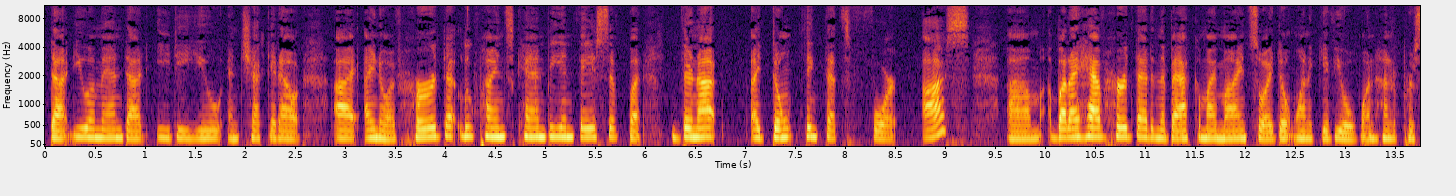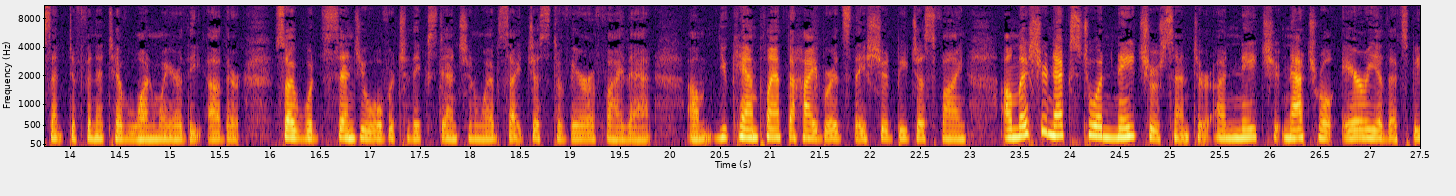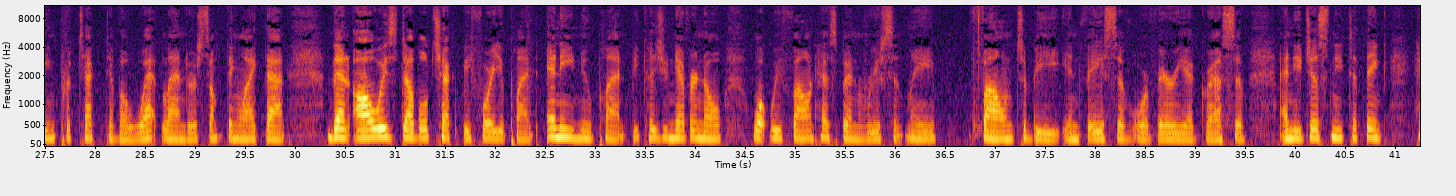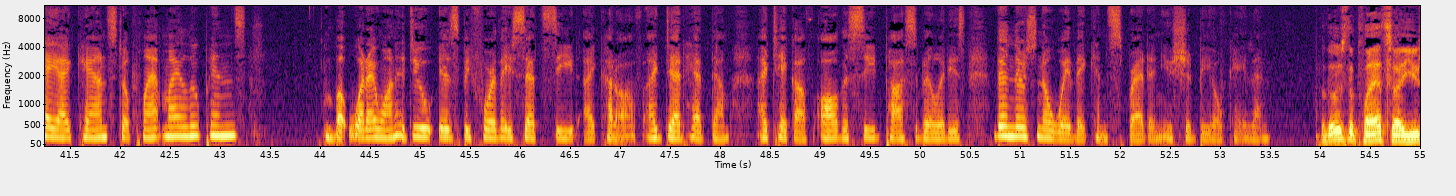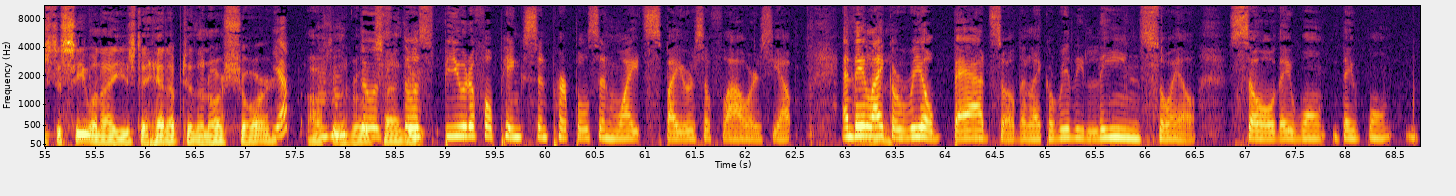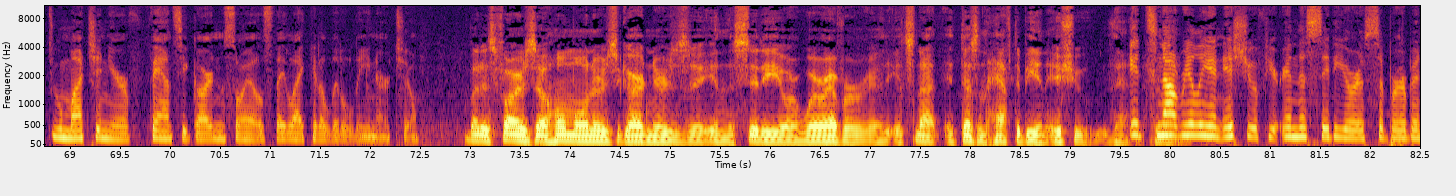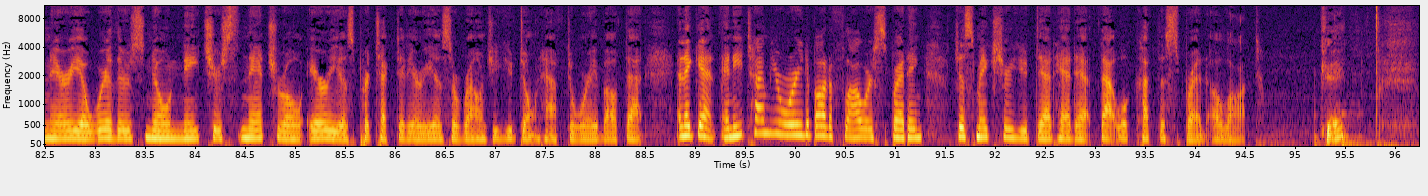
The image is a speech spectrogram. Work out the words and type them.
extension.umn.edu, and check it out. I, I know I've heard that lupines can be invasive, but they're not. I don't think that's for us. Um, but I have heard that in the back of my mind, so I don't want to give you a 100% definitive one way or the other. So I would send you over to the extension website just to verify that. Um, you can plant the hybrids; they should be just fine, unless you're next to a nature center, a nature natural area that's being protective, a wetland or something like that. Then always double check before you plant any new plant because you never know what we found has been recently found to be invasive or very aggressive. And you just need to think, hey, I can still plant my lupins. But what I want to do is before they set seed, I cut off. I deadhead them. I take off all the seed possibilities. Then there's no way they can spread, and you should be okay then. Are those the plants I used to see when I used to head up to the North Shore? Yep. Off mm-hmm. to the roadside. Those, those, beautiful pinks and purples and white spires of flowers. Yep. And they yeah. like a real bad soil. They like a really lean soil. So they won't they won't do much in your fancy garden soils. They like it a little leaner too. But as far as uh, homeowners, gardeners uh, in the city or wherever, uh, it's not. It doesn't have to be an issue. Then it's not them. really an issue if you're in the city or a suburban area where there's no nature, natural areas, protected areas around you. You don't have to worry about that. And again, anytime you're worried about a flower spreading, just make sure you deadhead it. That will cut the spread a lot. Okay.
